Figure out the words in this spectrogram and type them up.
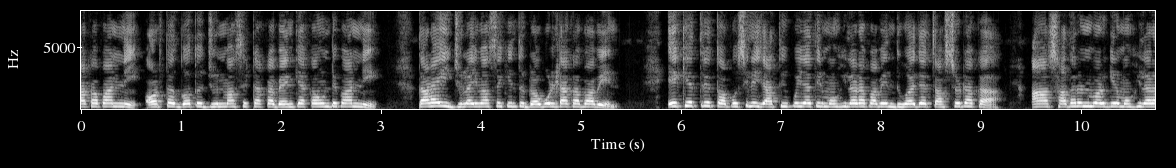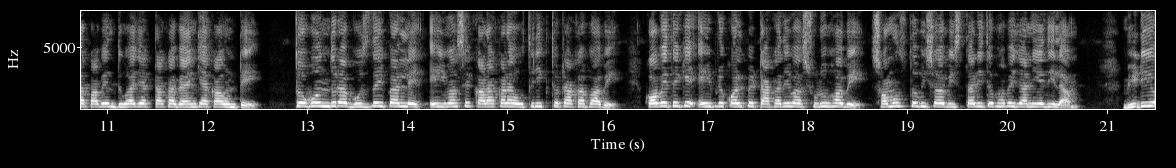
টাকা পাননি, অর্থাৎ গত জুন মাসের টাকা ব্যাংক অ্যাকাউন্টে পাননি তারা এই জুলাই মাসে কিন্তু ডবল টাকা পাবেন। এক্ষেত্রে তপশিলি জাতি উপজাতির মহিলারা পাবেন দু হাজার চারশো টাকা, আর সাধারণ বর্গের মহিলারা পাবেন দু হাজার টাকা ব্যাংক অ্যাকাউন্টে তো বন্ধুরা বুঝতেই পারলেন, এই মাসে কারা কারা অতিরিক্ত টাকা পাবে, কবে থেকে এই প্রকল্পে টাকা দেওয়া শুরু হবে, সমস্ত বিষয় বিস্তারিতভাবে জানিয়ে দিলাম। ভিডিও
